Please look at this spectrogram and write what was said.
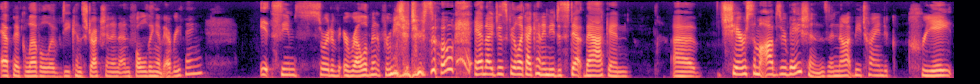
epic level of deconstruction and unfolding of everything, it seems sort of irrelevant for me to do so. And I just feel like I kind of need to step back and uh, share some observations and not be trying to create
